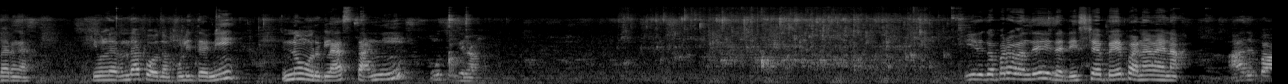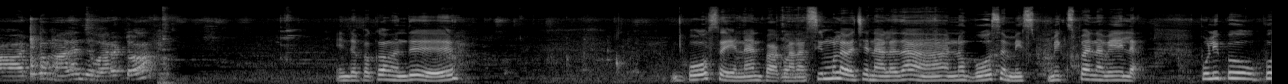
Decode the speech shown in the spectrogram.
பாருங்க. இவ்வளோ இருந்தால் போதும் புளி தண்ணி. இன்னும் ஒரு கிளாஸ் தண்ணி ஊற்றிக்கலாம் இதுக்கப்புறம் வந்து இதை டிஸ்டர்பே பண்ண வேணாம். அது பாட்டுக்கு மலர்ந்து வரட்டும். இந்த பக்கம் வந்து கோசை என்னன்னு பார்க்கலாம். நான் சிம்மில் வச்சனால தான் இன்னும் கோசை மிக்ஸ் மிக்ஸ் பண்ணவே இல்லை. புளிப்பு உப்பு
